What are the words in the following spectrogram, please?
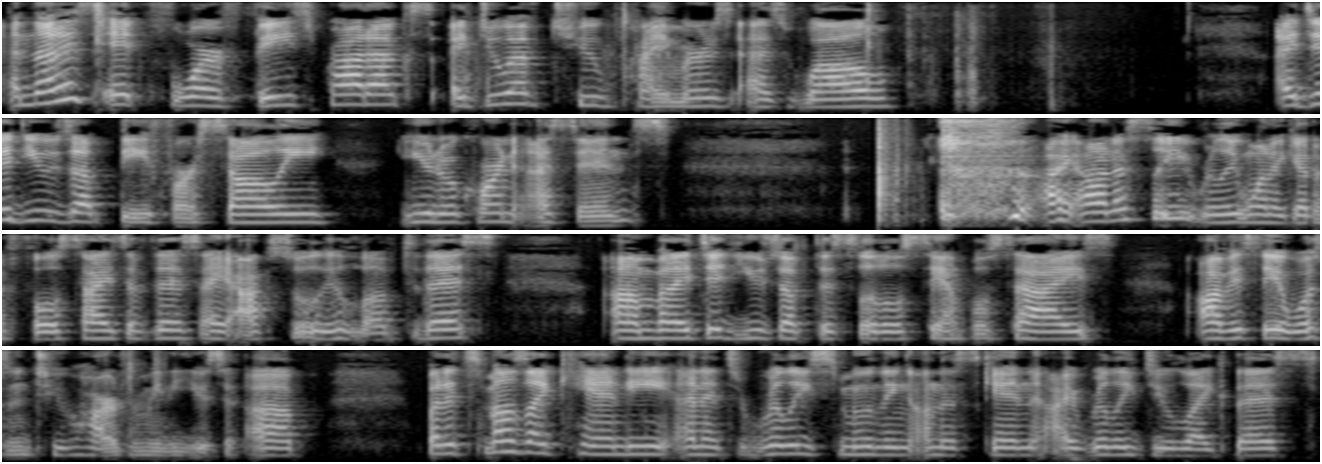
And that is it for face products. I do have two primers as well. I did use up the Farsali Unicorn Essence. I honestly really want to get a full size of this. I absolutely loved this. Um, but I did use up this little sample size. Obviously, it wasn't too hard for me to use it up. But it smells like candy and it's really smoothing on the skin. I really do like this.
